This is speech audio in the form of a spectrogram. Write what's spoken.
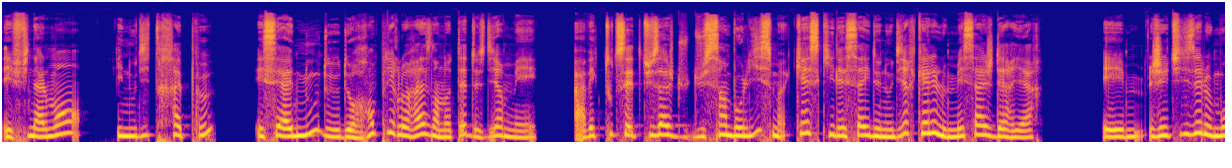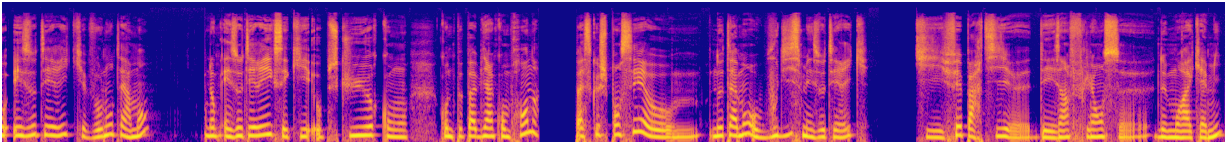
Et finalement, il nous dit très peu, et c'est à nous de, remplir le reste dans nos têtes, de se dire mais avec tout cet usage du symbolisme, qu'est-ce qu'il essaye de nous dire? Quel est le message derrière? Et j'ai utilisé le mot ésotérique volontairement. Donc ésotérique, c'est qui est obscur, qu'on ne peut pas bien comprendre, parce que je pensais notamment au bouddhisme ésotérique, qui fait partie euh, des influences euh, de Murakami.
